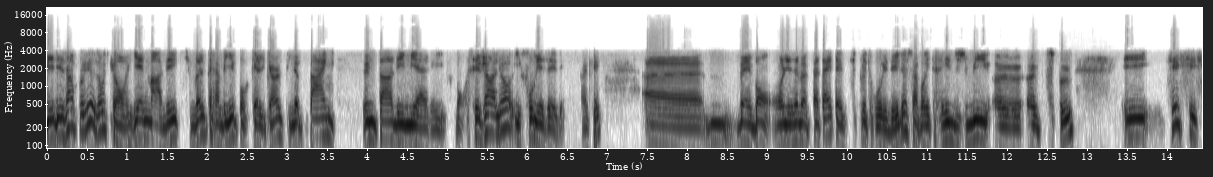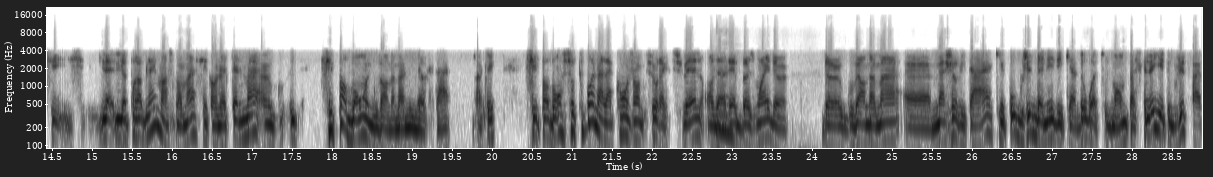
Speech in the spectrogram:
Mais il y a des employés, eux autres, qui ont rien demandé, qui veulent travailler pour quelqu'un, puis là, bang, une pandémie arrive. Bon, ces gens-là, il faut les aider, OK? Euh, ben bon, on les avait peut-être un petit peu trop aidés. Là, ça va être réduit un, un petit peu. Et tu sais, le, le problème en ce moment, c'est qu'on a tellement un, c'est pas bon un gouvernement minoritaire, ok? C'est pas bon, surtout pas dans la conjoncture actuelle. On aurait besoin d'un d'un gouvernement euh, majoritaire qui est pas obligé de donner des cadeaux à tout le monde, parce que là, il est obligé de faire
